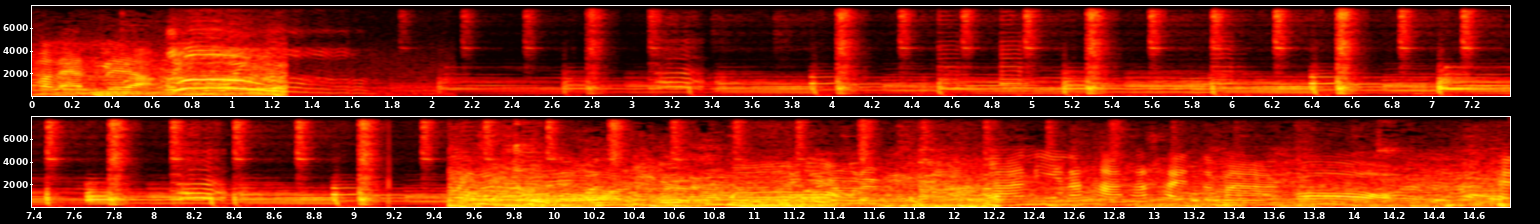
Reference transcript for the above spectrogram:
โกแลตเลยอะ ร้านนี้นะคะ ถ้าใครจะมาก็ให้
